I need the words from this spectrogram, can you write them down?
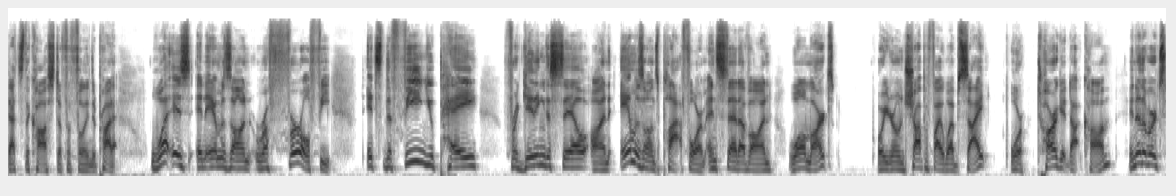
That's the cost of fulfilling the product. What is an Amazon referral fee? It's the fee you pay for getting the sale on Amazon's platform instead of on Walmart or your own Shopify website or Target.com. In other words,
